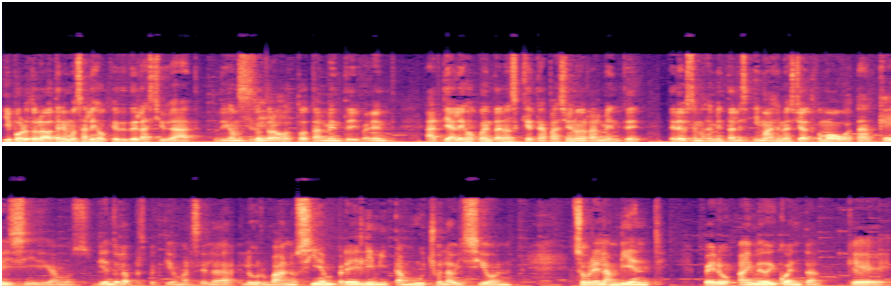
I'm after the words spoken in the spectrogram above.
Y por otro lado tenemos a Alejo que es desde la ciudad. digamos que es un trabajo totalmente diferente. A ti Alejo, cuéntanos qué te apasionó realmente de los temas ambientales y más en una ciudad como Bogotá. Ok, sí, digamos, viendo la perspectiva de Marcela, lo urbano siempre limita mucho la visión sobre el ambiente. Pero ahí me doy cuenta que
